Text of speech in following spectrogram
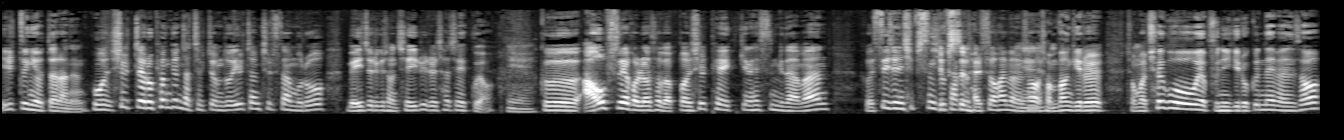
1등이었다라는 혹은 실제로 평균 자책점도 1.73으로 메이저리그 전체 1위를 차지했고요. 예. 그 아홉수에 걸려서 몇 번 실패했긴 했습니다만 그 시즌 10승도 10승. 달성하면서 예. 전반기를 정말 최고의 분위기로 끝내면서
